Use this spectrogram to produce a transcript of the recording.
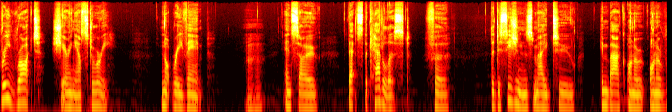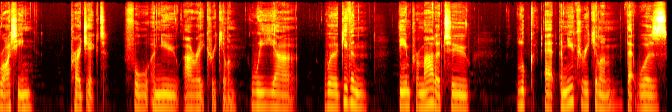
rewrite sharing our story, not revamp. Mm-hmm. And so that's the catalyst for the decisions made to embark on a on a writing project for a new RE curriculum. We uh, were given the imprimatur to look at a new curriculum that was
